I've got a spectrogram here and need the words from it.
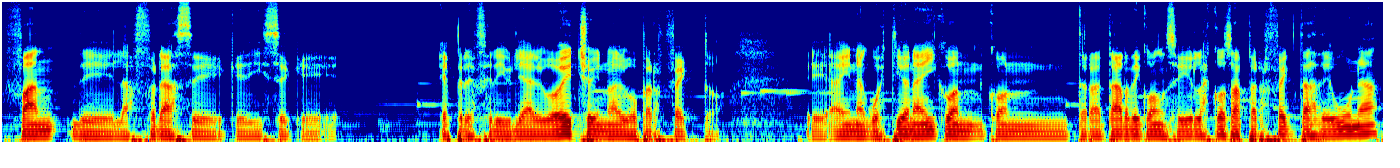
fan de la frase que dice que es preferible algo hecho y no algo perfecto. Eh, hay una cuestión ahí con, tratar de conseguir las cosas perfectas de una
